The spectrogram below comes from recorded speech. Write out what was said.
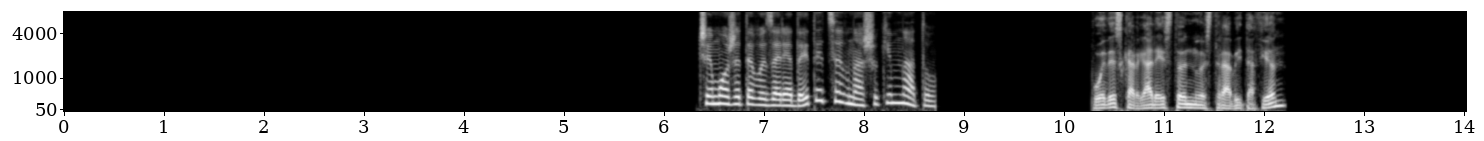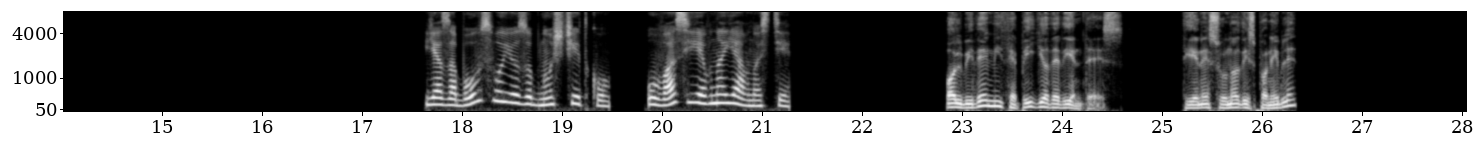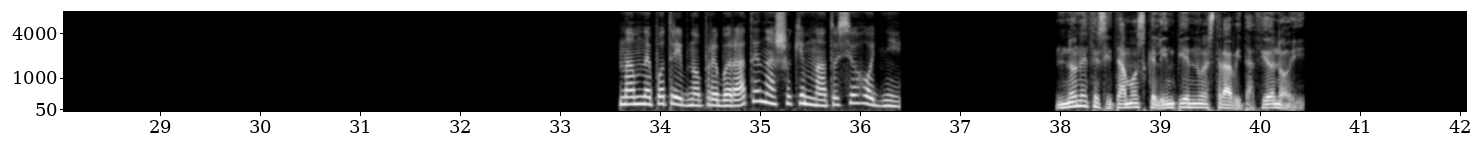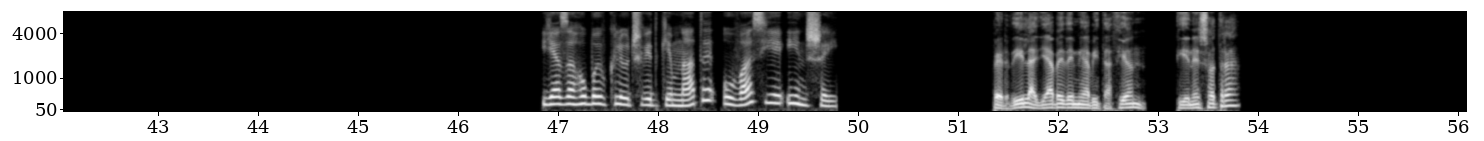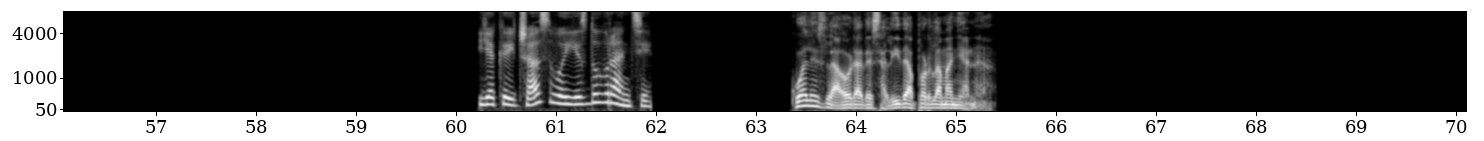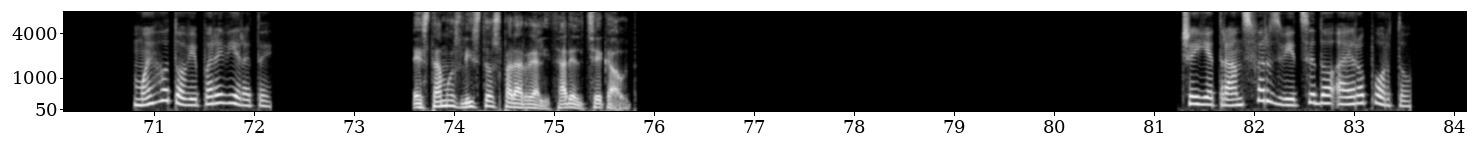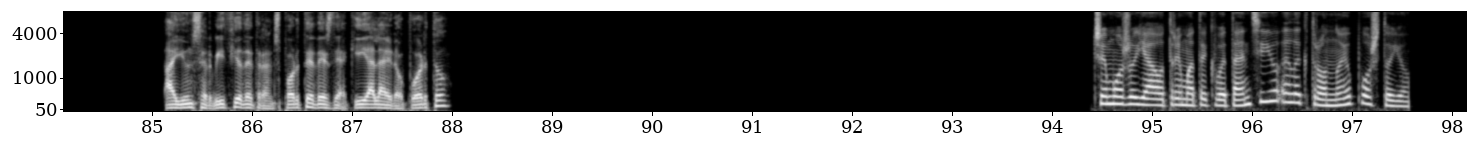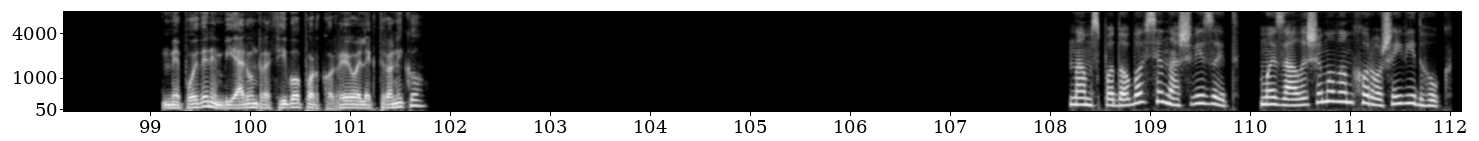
Чи можете ви зарядити це в нашу кімнату? ¿Puedes cargar esto en nuestra habitación? Я забув свою зубну щітку. У вас є в наявності. Olvidé mi cepillo de dientes. ¿Tienes uno disponible? Нам не потрібно прибирати нашу кімнату сьогодні. No necesitamos que limpien nuestra habitación hoy. Я загубив ключ від кімнати, у вас є інший. Perdí la llave de mi habitación. ¿Tienes otra? Який час виїзду вранці? ¿Cuál es la hora de salida por la mañana? Ми готові перевірити. Estamos listos para realizar el checkout. Чи є трансфер звідси до аеропорту? ¿Hay un servicio de transporte desde aquí al aeropuerto? Чи можу я отримати квитанцію електронною поштою? ¿Me pueden enviar un recibo por correo electrónico? Нам сподобався наш візит. Ми залишимо вам хороший відгук.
